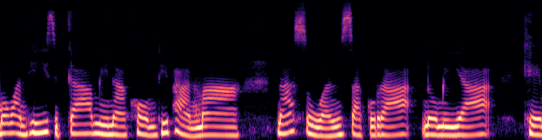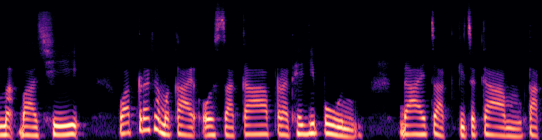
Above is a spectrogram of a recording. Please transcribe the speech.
เมื่อวันที่ 29 มีนาคมที่ผ่านมา ณ สวนซากุระ โนมิยะ เคมะบาชิ วัดพระธรรมกายโอซาก้า ประเทศญี่ปุ่น ได้จัดกิจกรรมตัก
